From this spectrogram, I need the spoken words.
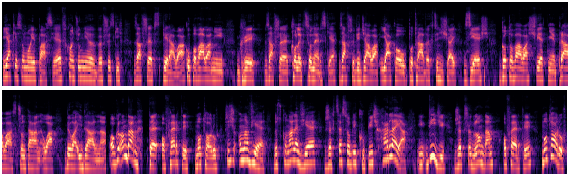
jakie są moje pasje. W końcu mnie we wszystkich zawsze wspierała. Kupowała mi gry zawsze kolekcjonerskie, zawsze wiedziała, jaką potrawę chcę dzisiaj zjeść. Gotowała świetnie, prała, sprzątała, była idealna. Oglądam te oferty motorów, przecież ona wie, doskonale wie, że chcę sobie kupić Harley'a i widzi, że przeglądam oferty motorów.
